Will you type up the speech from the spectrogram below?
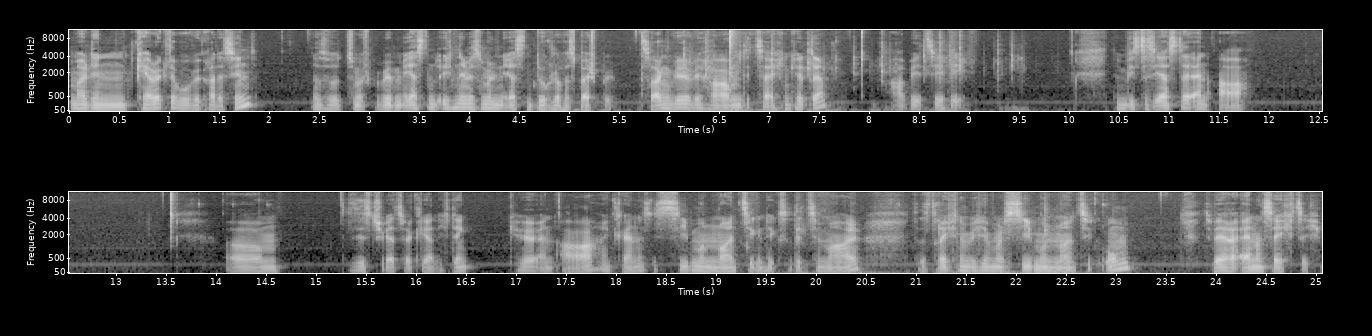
mal den Character, wo wir gerade sind. Also zum Beispiel beim ersten, ich nehme jetzt mal den ersten Durchlauf als Beispiel. Sagen wir, wir haben die Zeichenkette A, B, C, D. Dann ist das erste ein A. Ähm, das ist schwer zu erklären. Ich denke, ein A, ein kleines, ist 97 in Hexadezimal. Das heißt, rechnen wir hier mal 97 um. Das wäre 61.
